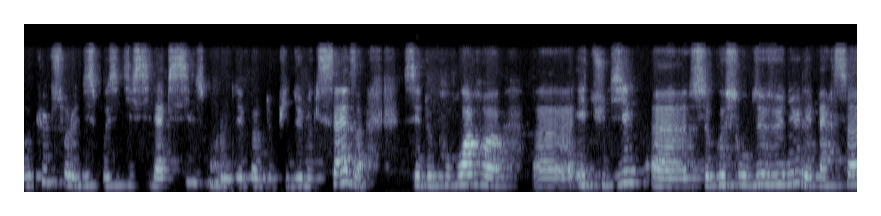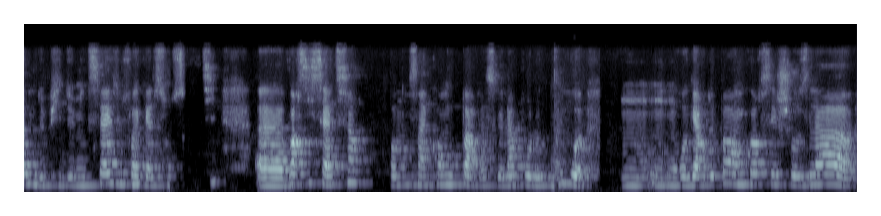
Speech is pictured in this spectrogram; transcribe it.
recul sur le dispositif SILAPSI, qu'on le développe depuis 2016, c'est de pouvoir étudier ce que sont devenues les personnes depuis 2016, une fois qu'elles sont sorties, voir si ça tient pendant cinq ans ou pas, parce que là, pour le coup, on ne regarde pas encore ces choses-là euh,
